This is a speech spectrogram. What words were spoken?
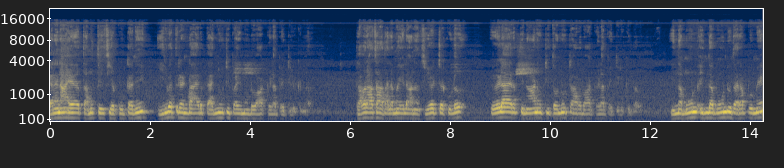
ஜனநாயக தமிழ் தேசிய கூட்டணி இருபத்தி ரெண்டாயிரத்து ஐநூற்றி பதிமூன்று வாக்குகளை பெற்றிருக்கின்றது. தவராசா தலைமையிலான சுயேட்சை குழு ஏழாயிரத்தி நானூற்றி தொண்ணூற்றாறு வாக்குகளை பெற்றிருக்கின்றது. இந்த மூன்று இந்த மூன்று தரப்புமே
